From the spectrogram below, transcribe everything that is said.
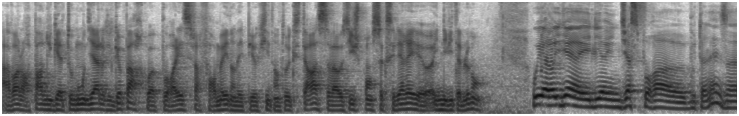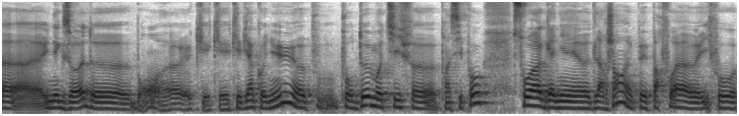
avoir leur part du gâteau mondial quelque part, quoi, pour aller se faire former dans des pays occidentaux, etc. Ça va aussi, je pense, s'accélérer inévitablement. Oui, alors il y a, il y a une diaspora euh, bhoutanaise, hein, une exode, euh, bon, euh, qui, qui, est, bien connue pour, deux motifs principaux. Soit gagner de l'argent, et puis parfois il faut,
